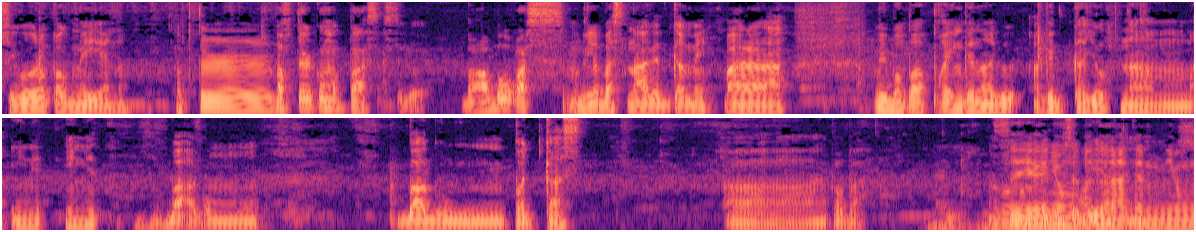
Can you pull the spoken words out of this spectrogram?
Siguro pag may ano. After, After ko magpasa siguro. Baka bukas maglabas na agad kami para may mapapakinggan na agad kayo na mainit-init bagong bagong podcast. Ah, ano pa ba? Ano so yun yung ano natin, yung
